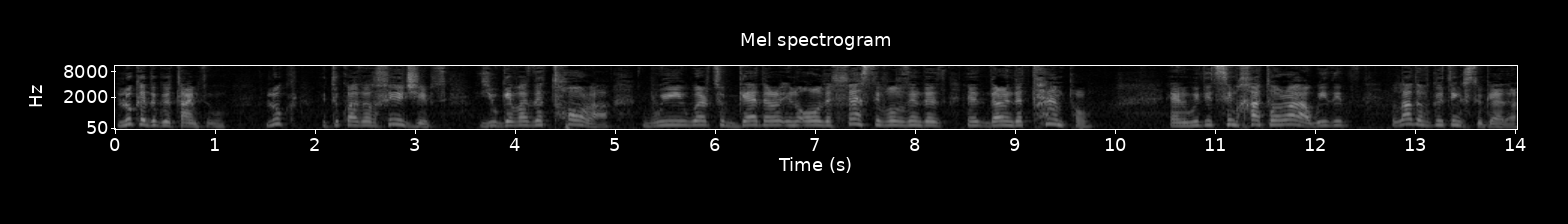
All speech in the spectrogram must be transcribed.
look at the good time too. Look, you took us out of Egypt. You gave us the Torah. We were together in all the festivals in the, there in the temple. And we did Simchat Torah. We did a lot of good things together.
